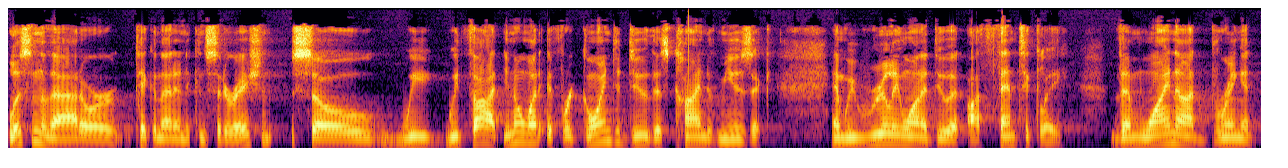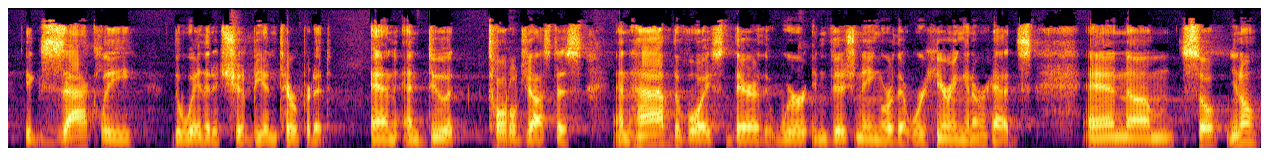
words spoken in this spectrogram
listened to that or taken that into consideration. So we we thought, you know what, if we're going to do this kind of music and we really want to do it authentically, then why not bring it exactly the way that it should be interpreted and and do it total justice and have the voice there that we're envisioning or that we're hearing in our heads. And um, so, you know,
